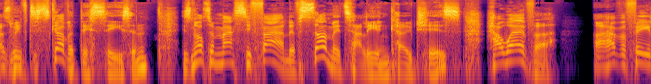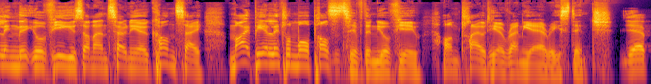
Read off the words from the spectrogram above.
as we've discovered this season, is not a massive fan of some Italian coaches. However, I have a feeling that your views on Antonio Conte might be a little more positive than your view on Claudio Ranieri, Stinch. Yep,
